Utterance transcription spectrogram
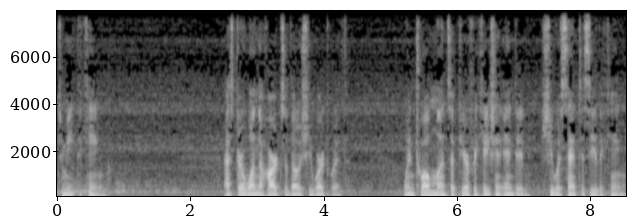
to meet the king. Esther won the hearts of those she worked with. When 12 months of purification ended, she was sent to see the king.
